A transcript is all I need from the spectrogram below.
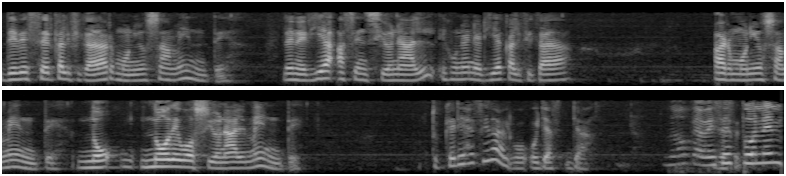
debe ser calificada armoniosamente. La energía ascensional es una energía calificada armoniosamente, no, no devocionalmente. ¿Tú querías decir algo o ya? ya? No, que a veces ponen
